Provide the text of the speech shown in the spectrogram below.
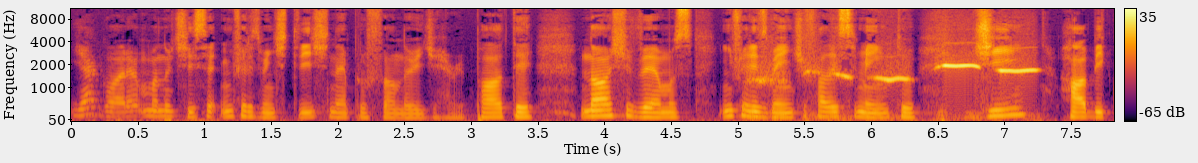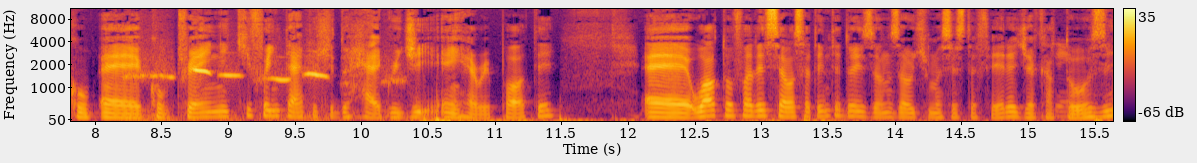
E agora, uma notícia infelizmente triste, né, pro fandom de Harry Potter. Nós tivemos, infelizmente, o falecimento de Robbie é, Coltrane, que foi intérprete do Hagrid em Harry Potter. É, o autor faleceu aos 72 anos na última sexta-feira, dia 14.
